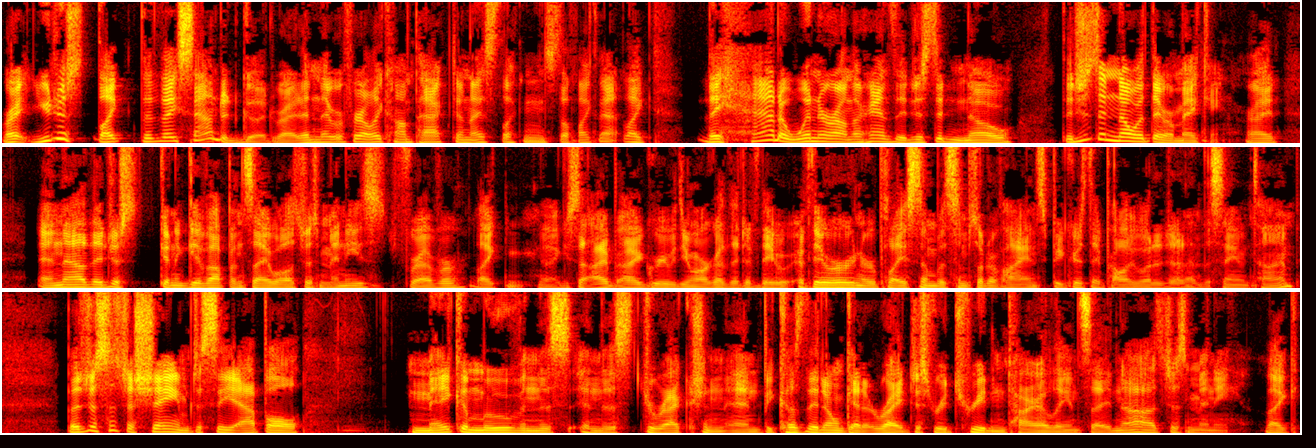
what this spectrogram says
right? You just like that they sounded good, right? And they were fairly compact and nice looking and stuff like that. Like they had a winner on their hands. They just didn't know they just didn't know what they were making, right? And now they're just going to give up and say, well, it's just minis forever. Like, like I said, I, I agree with you, Marco, that if they if they were going to replace them with some sort of high end speakers, they probably would have done it at the same time. But it's just such a shame to see Apple make a move in this in this direction, and because they don't get it right, just retreat entirely and say, no, it's just mini. Like,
